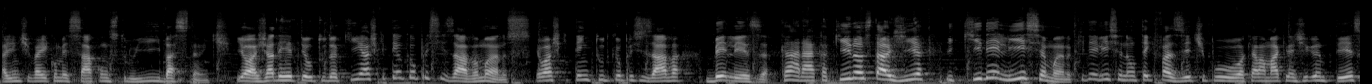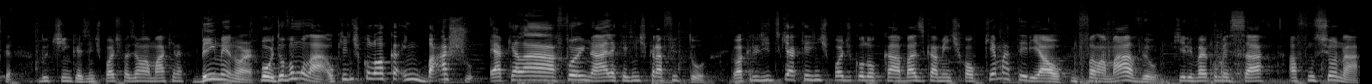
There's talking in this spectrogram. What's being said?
a gente vai começar a construir bastante. E ó, já derreteu tudo aqui, acho que tem o que eu precisava, manos. Eu acho que tem tudo que eu precisava, beleza. Caraca, que nostalgia e que delícia, mano. Que delícia não ter que fazer, tipo, aquela máquina gigantesca do Tinkers. A gente pode fazer uma máquina bem menor. Bom, então vamos lá. O que a gente coloca embaixo é aquela fornalha que a gente craftou. Eu acredito que aqui a gente pode colocar basicamente qualquer material inflamável que ele vai começar a funcionar.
